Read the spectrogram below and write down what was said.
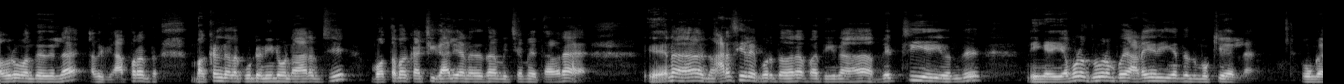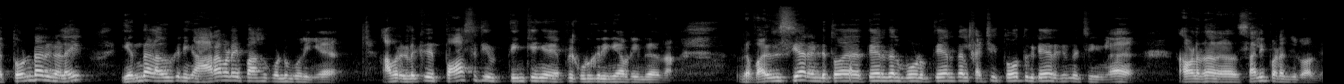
அவரும் வந்ததில்லை. அதுக்கு அப்புறம் மக்கள் நல கூட்டணின்னு ஒன்று ஆரம்பித்து மொத்தமாக கட்சி காலியானது தான் மிச்சமே தவிர ஏன்னா அரசியலை பொறுத்தவரை பார்த்தீங்கன்னா வெற்றியை வந்து நீங்கள் எவ்வளோ தூரம் போய் அடையிறீங்கன்றது முக்கியம் இல்லை. உங்கள் தொண்டர்களை எந்த அளவுக்கு நீங்கள் அரவணைப்பாக கொண்டு போகிறீங்க அவர்களுக்கு பாசிட்டிவ் திங்கிங்கை எப்படி கொடுக்குறீங்க அப்படின்றது தான் இந்த வரிசையாக ரெண்டு தோ தேர்தல் மூணு தேர்தல் கட்சி தோத்துக்கிட்டே இருக்குன்னு வச்சிங்களேன் அவ்வளோதான் சளிப்படைஞ்சிடுவாங்க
